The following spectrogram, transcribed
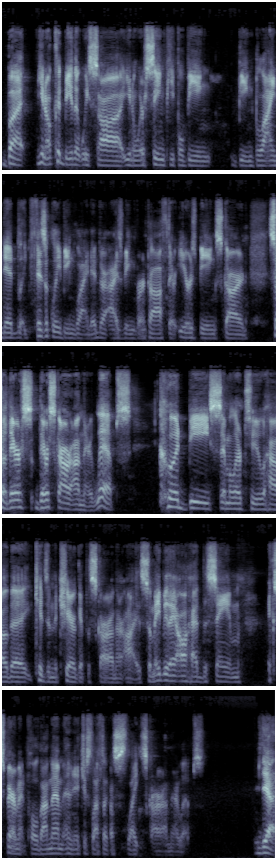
But you know, it could be that we saw, you know, we're seeing people being being blinded, like physically being blinded, their eyes being burnt off, their ears being scarred. So their their scar on their lips could be similar to how the kids in the chair get the scar on their eyes. So maybe they all had the same experiment pulled on them, and it just left like a slight scar on their lips. Yeah,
